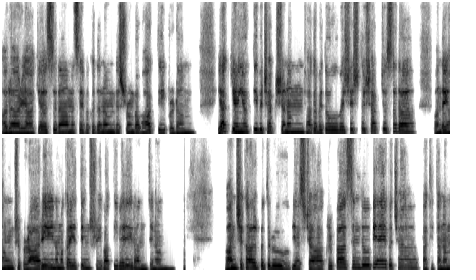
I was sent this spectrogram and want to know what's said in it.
Adarya Sudama Sevakadanam Vishram Bhakti Pradam Yakya Yukti Vichakshanam Bhagavito Vaishishta Shakya Sada Vandehang Tripurari Namakayatim Sri Bhakti Vedantinam वंशकाल्पतरूभ्यश्च कृपा सिन्धुभ्यैव च पतितनं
